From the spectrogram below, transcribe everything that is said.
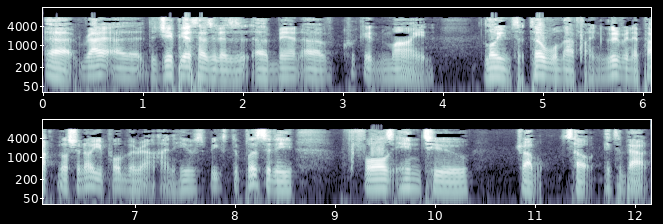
Uh, uh, the JPS has it as a, man of crooked mind. Will not find good. And he who speaks duplicity falls into trouble. So it's about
